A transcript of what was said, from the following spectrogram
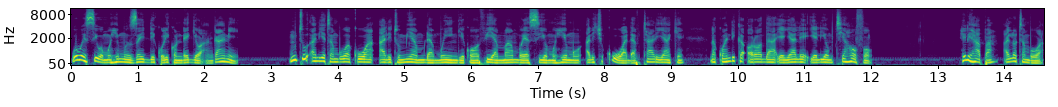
wewe si wa muhimu zaidi kuliko ndege wa angani? Mtu aliyetambua kuwa alitumia muda mwingi kuhofia mambo yasiyo muhimu alichukua daftari yake na kuandika orodha ya yale yaliyomtia hofu. Hili hapa alilotambua.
